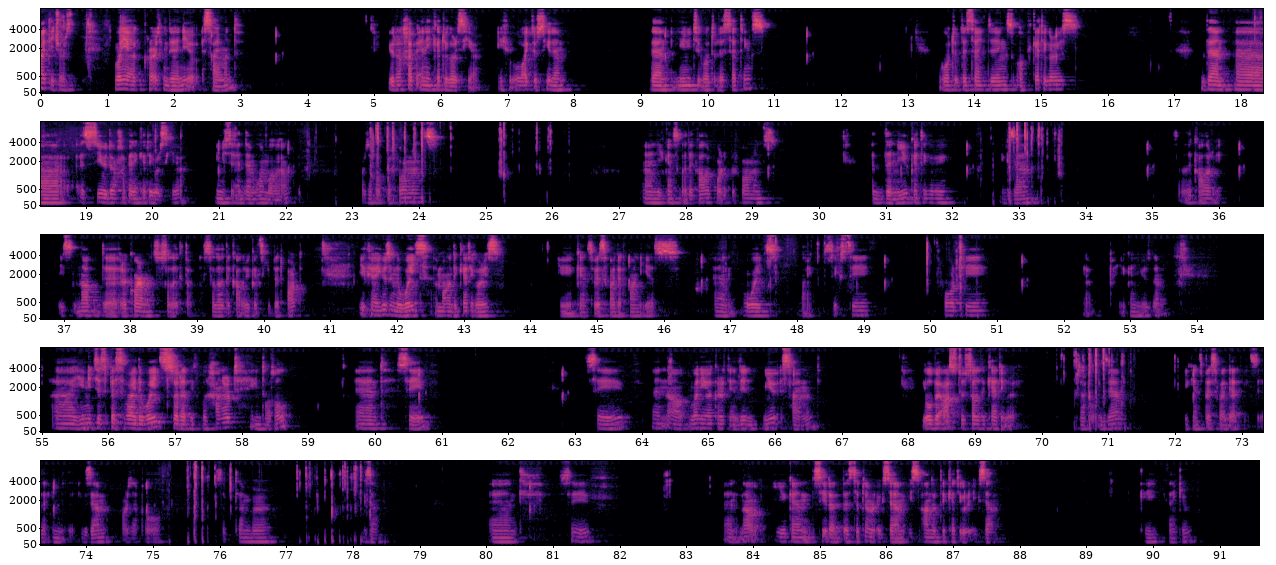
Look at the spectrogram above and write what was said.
Hi teachers, when you are creating the new assignment, you don't have any categories here. If you would like to see them, then you need to go to the settings, go to the settings of categories, then uh, as you don't have any categories here, you need to add them one by one. For example, performance, and you can select the color for the performance the new category exam. So the color is not the requirement to select select the color you can skip that part. If you are using the weights among the categories you can specify that one yes and weights like 60 40 yep you can use them. Uh, you need to specify the weights so that it will be 100 in total and save. Save and now when you are creating the new assignment you'll be asked to select the category. For example exam. You can specify that uh, in exam for example September exam. And save. And now you can see that the September exam is under the category exam Okay, thank you.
